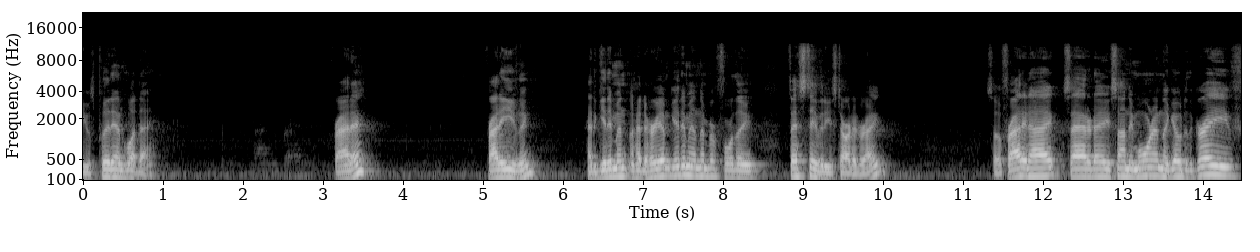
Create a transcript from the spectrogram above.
He was put in what day? Friday. Friday evening. Had to get him in. I had to hurry up and get him in there before the festivities started, right? So Friday night, Saturday, Sunday morning, they go to the grave.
